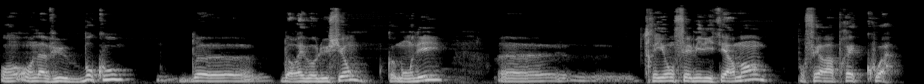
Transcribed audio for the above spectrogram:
on, a vu beaucoup de, de révolutions, comme on dit, euh, triompher militairement pour faire après quoi?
